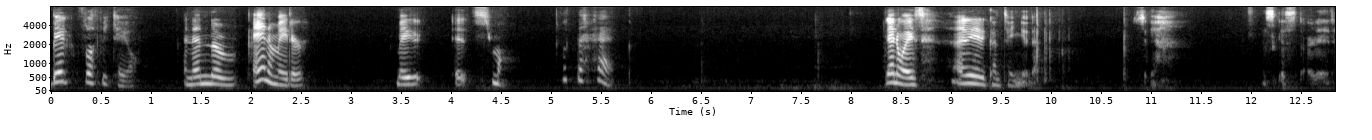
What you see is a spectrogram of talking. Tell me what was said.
big fluffy tail. And then the animator made it small. What the heck? Anyways, I need to continue now. So yeah, let's get started.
